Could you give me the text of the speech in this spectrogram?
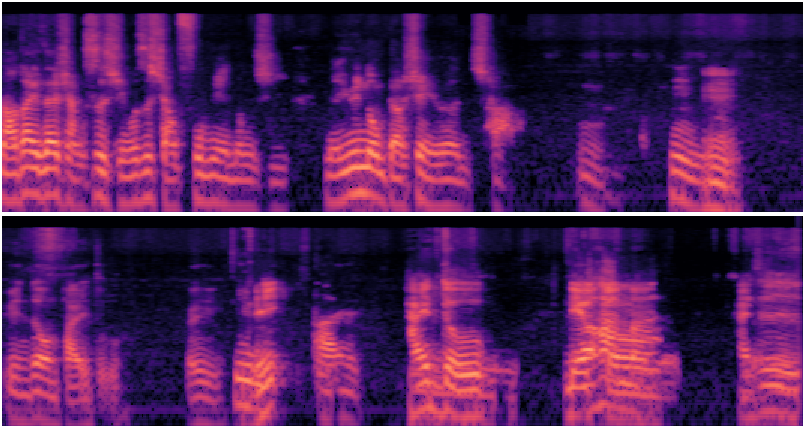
脑袋也在想事情，或是想负面的东西，你的运动表现也会很差。嗯嗯嗯，运动排毒可以。嗯，排排毒流汗吗？还是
